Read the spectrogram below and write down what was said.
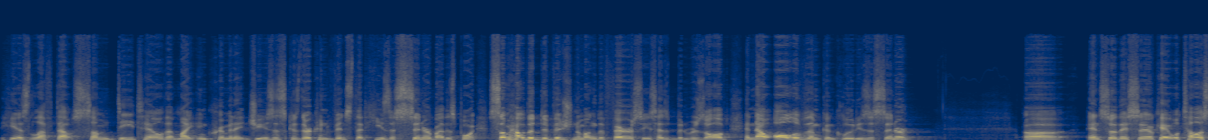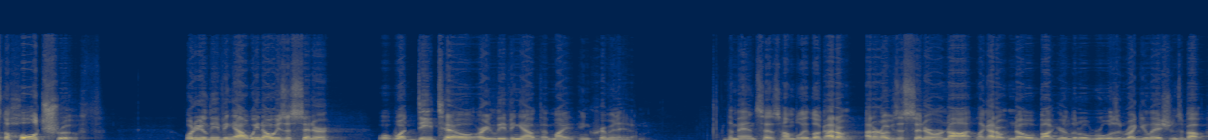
he has left out some detail that might incriminate Jesus because they're convinced that he's a sinner by this point. Somehow the division among the Pharisees has been resolved, and now all of them conclude he's a sinner. Uh, and so they say, okay, well, tell us the whole truth. What are you leaving out? We know he's a sinner. What detail are you leaving out that might incriminate him? The man says humbly, look, I don't, I don't know if he's a sinner or not. Like, I don't know about your little rules and regulations about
